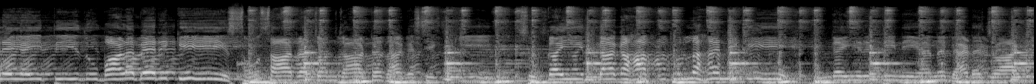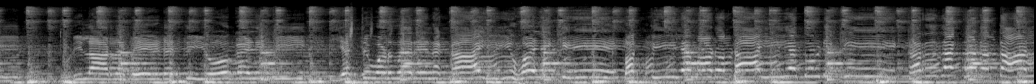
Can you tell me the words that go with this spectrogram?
ಬಾಳೆ ಐತಿ, ಇದು ಬಾಳ ಬೆರಕಿ. ಸಂಸಾರ ಜೊಂಜಾಟದಾಗ ಸಿಕ್ಕಿ, ಸುಖ ಇದ್ದಾಗ ಹಾಕುದುಲ್ಲ ಹನಿಕಿ. ಹಿಂಗ ಇರ್ತೀನಿ ಅನ್ನ ಬ್ಯಾಡ ಜ್ವಾಗಿ ದುಡಿಲಾರ್ದ ಬೇಡತಿ ಯೋಗಳಿಗಿ. ಎಷ್ಟು ಒಡೆದರೇನ ಕಾಯಿ ಹೊಳಿಕಿ. ಭಕ್ತಿಲೆ ಮಾಡೋ ತಾಯಿಯ ದುಡುಕಿ. ಕರೆದ ಕೊಡತಾಳ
